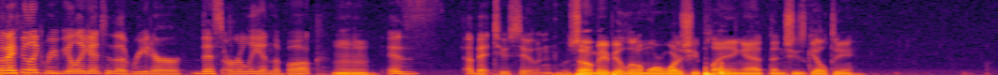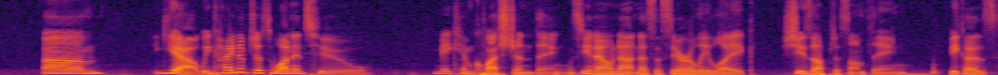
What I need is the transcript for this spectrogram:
But I feel like revealing it to the reader this early in the book hmm is a bit too soon. so maybe a little more. What is she playing at? Then she's guilty. Um, yeah, we kind of just wanted to make him question things, you know, not necessarily like she's up to something because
